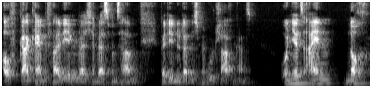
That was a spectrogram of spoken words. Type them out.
auf gar keinen Fall irgendwelche Investments haben, bei denen du dann nicht mehr gut schlafen kannst. Und jetzt ein noch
